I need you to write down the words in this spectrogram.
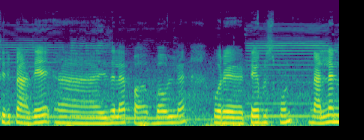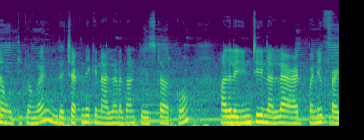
திருப்பி அதே இதில் ப பவுலில் ஒரு டேபிள் ஸ்பூன் நல்லெண்ணெய் ஊற்றிக்கோங்க இந்த சட்னிக்கு நல்லெண்ணெய் தான் டேஸ்ட்டாக இருக்கும். அதில் இஞ்சி நல்லா ஆட் பண்ணி ஃப்ரை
